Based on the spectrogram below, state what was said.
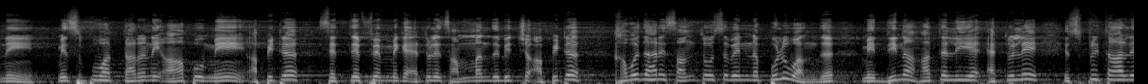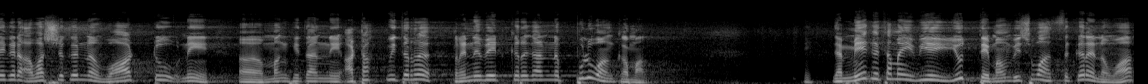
නේ මේ සුපුවත් තරණේ ආපු මේ අපිට සෙත් FM එක ඇතුලේ සම්බන්ධ වෙච්ච අපිට කවදා හරි සන්තෝෂ වෙන්න පුළුවන්ද? මේ දින 40 ඇතුලේ ස්ප්‍රිතාලයකට අවශ්‍ය කරන වාට්ටු නේ මං හිතන්නේ 8ක් විතර රෙනොවේට් කරගන්න පුළුවන්කමක්. දැන් මේක තමයි විය යුත්තේ. මම විශ්වාස කරනවා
